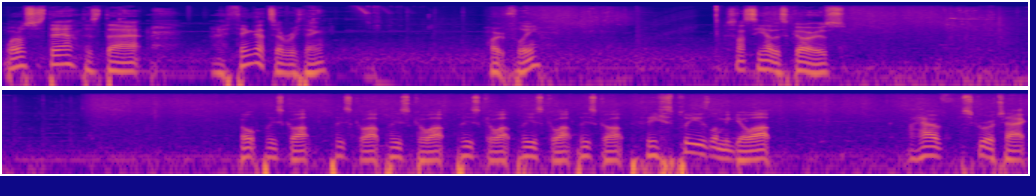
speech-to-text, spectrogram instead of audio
What else is there? There's that. I think that's everything. Hopefully. So let's see how this goes. Oh, please go up. Please go up. Please go up. Please go up. Please go up. Please go up. Please, please let me go up. I have screw attack.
